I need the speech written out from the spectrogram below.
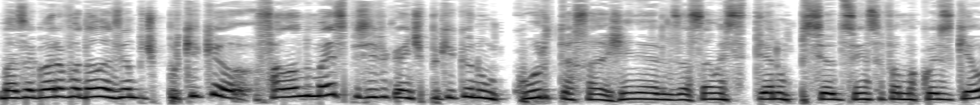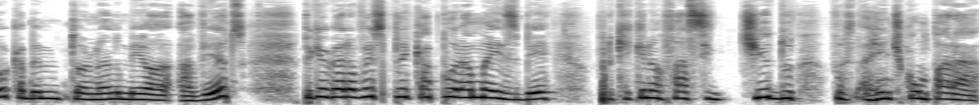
mas agora eu vou dar um exemplo de por que que eu, falando mais especificamente, por que que eu não curto essa generalização, esse termo pseudociência foi uma coisa que eu acabei me tornando meio avesso, porque agora eu vou explicar por A mais B por que que não faz sentido a gente comparar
